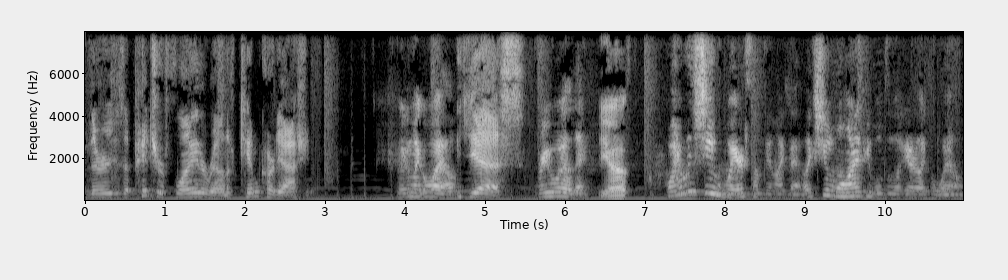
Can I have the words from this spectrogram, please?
there is a picture flying around of Kim Kardashian. Looking like a whale. Yes. Free will day. Yep. Why would she wear something like that? Like she wanted people to look at her like a whale.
